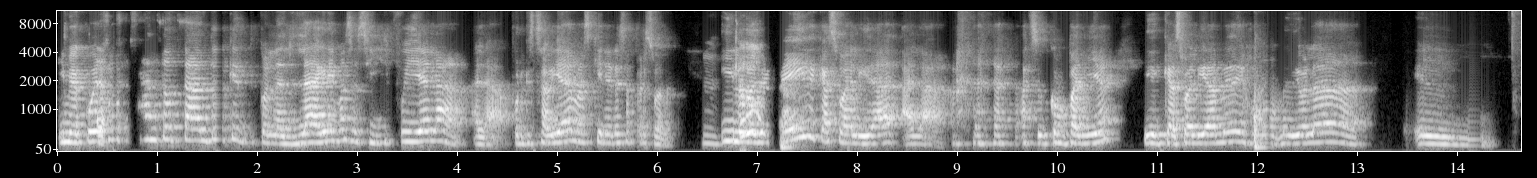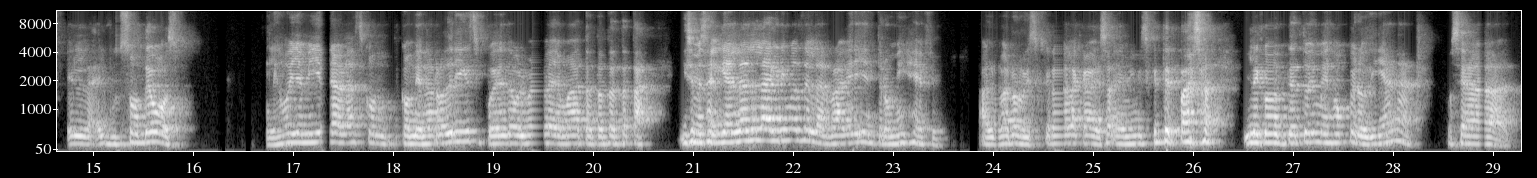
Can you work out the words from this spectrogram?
Y me acuerdo tanto, tanto que con las lágrimas así fui a la, a la porque sabía además quién era esa persona. Mm. Y lo llevé de casualidad a, la, a su compañía y de casualidad me dejó, me dio la, el, el, el buzón de voz y le dijo, oye, mira, hablas con, con Diana Rodríguez y puedes devolver la llamada, ta, ta, ta, ta, ta. Y se me salían las lágrimas de la rabia y entró mi jefe. Álvaro Riz, que era la cabeza de mí, me dice, ¿qué te pasa? Y le conté todo y me dijo, pero Diana, o sea,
